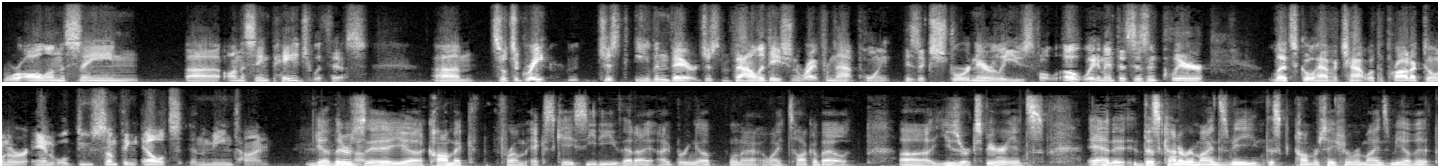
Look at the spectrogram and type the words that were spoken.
we're all on the same uh, on the same page with this? Um, so it's a great, just even there, just validation right from that point is extraordinarily useful. Oh, wait a minute, this isn't clear. Let's go have a chat with the product owner and we'll do something else in the meantime. Yeah, there's uh, a uh, comic from XKCD that I, I, bring up when I, when I talk about uh, user experience, and it, this kind of reminds me. This conversation reminds me of it,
